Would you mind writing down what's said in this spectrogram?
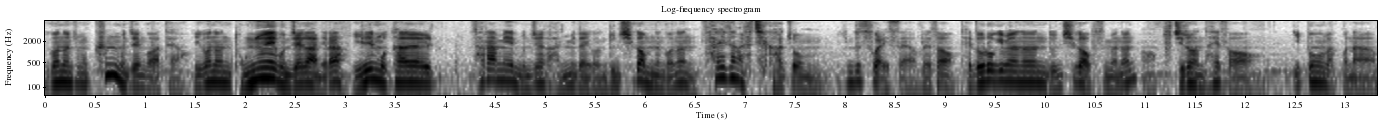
이거는 좀 큰 문제인 것 같아요. 이거는 동료의 문제가 아니라 일 못할 사람의 문제가 아닙니다. 이건 눈치가 없는 거는 사회생활 자체가 좀 힘들 수가 있어요. 그래서 되도록이면은 눈치가 없으면은 어, 부지런해서 이쁨을 받거나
